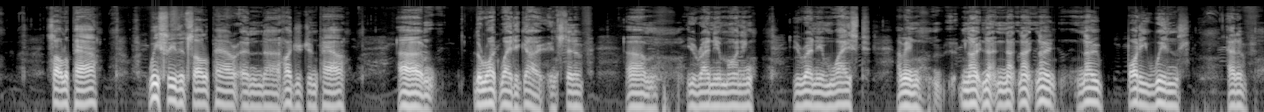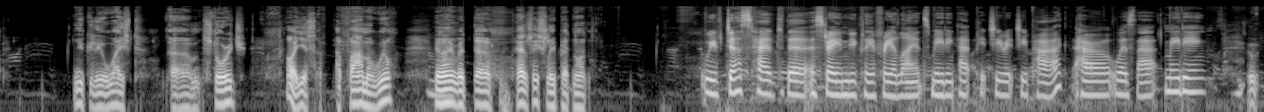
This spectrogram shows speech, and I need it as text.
solar power. We see that solar power and uh, hydrogen power um, the right way to go instead of um, uranium mining, uranium waste. I mean, no, no, no, no, no, nobody wins out of nuclear waste um, storage. Oh yes, a, a farmer will, you know, but uh, how does he sleep at night? We've just had the Australian Nuclear Free Alliance meeting at Pichi Richi Park. How was that meeting?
